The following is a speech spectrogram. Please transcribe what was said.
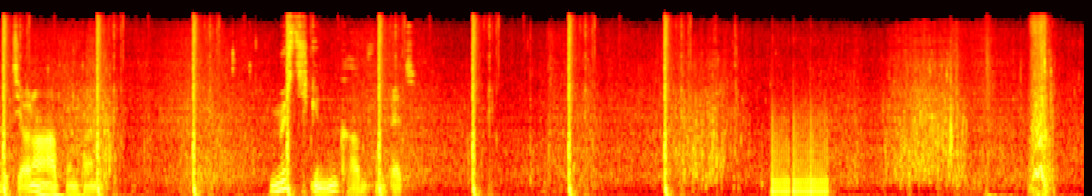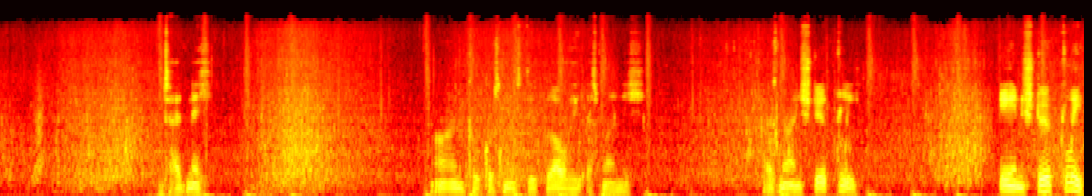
hält sich auch noch ab und dann müsste ich genug haben vom Bett. Und halt nicht. Ein Kokosnuss, die brauche ich erstmal nicht. Da ist nur ein Stückli. Ein Stückli.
